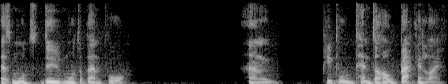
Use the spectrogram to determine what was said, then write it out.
there's more to do, more to plan for, and people tend to hold back in life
